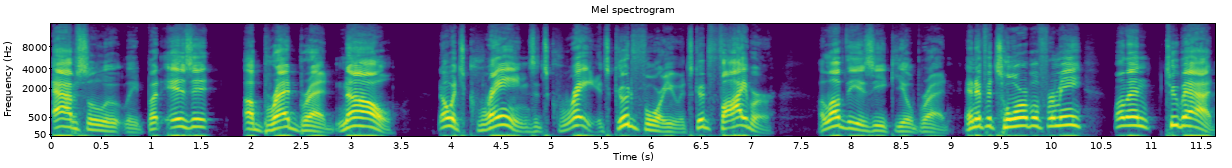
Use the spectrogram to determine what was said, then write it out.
Absolutely. But is it a bread bread? No. No, it's grains. It's great. It's good for you. It's good fiber. I love the Ezekiel bread. And if it's horrible for me, well, then too bad.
